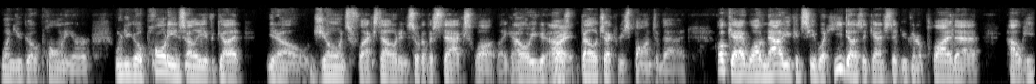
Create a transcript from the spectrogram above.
when you go pony or when you go pony and suddenly you've got you know, Jones flexed out in sort of a stack slot. Like, how are you? How does right. Belichick respond to that? Okay, well, now you can see what he does against it. You can apply that how he,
